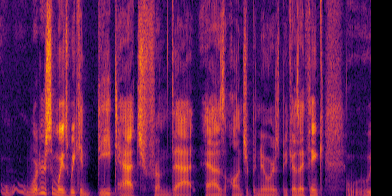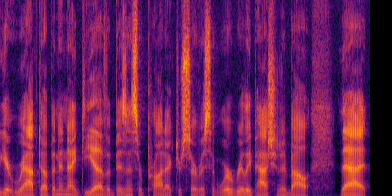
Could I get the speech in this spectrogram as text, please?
what are some ways we can detach from that as entrepreneurs? Because I think we get wrapped up in an idea of a business or product or service that we're really passionate about. That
